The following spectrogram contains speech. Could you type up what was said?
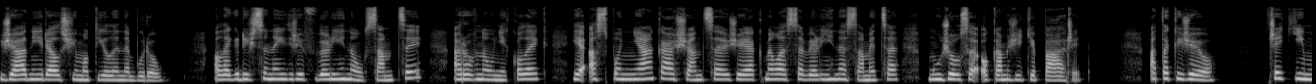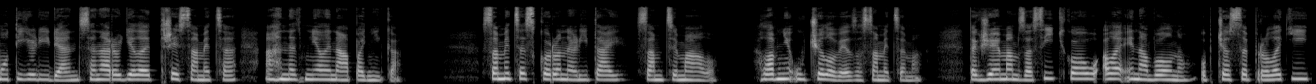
žádný další motýly nebudou. Ale když se nejdřív vylíhnou samci a rovnou několik, je aspoň nějaká šance, že jakmile se vylíhne samice, můžou se okamžitě pářit. A taky, že jo. Třetí motýlí den se narodily tři samice a hned měly nápadníka. Samice skoro nelítají, samci málo. Hlavně účelově za samicema. Takže je mám za síťkou, ale i na volno. Občas se proletí,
